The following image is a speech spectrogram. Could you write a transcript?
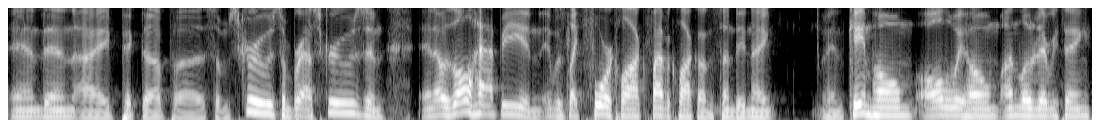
and then I picked up uh, some screws, some brass screws, and and I was all happy. And it was like four o'clock, five o'clock on Sunday night, and came home all the way home, unloaded everything,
